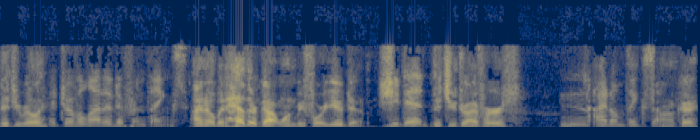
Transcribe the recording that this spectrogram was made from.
Did you really? I drove a lot of different things. I know, but Heather got one before you did. She did. Did you drive hers? Mm, I don't think so. Okay.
